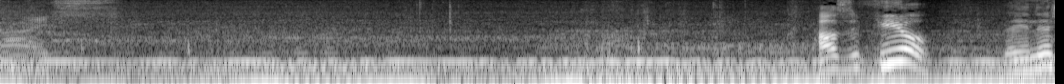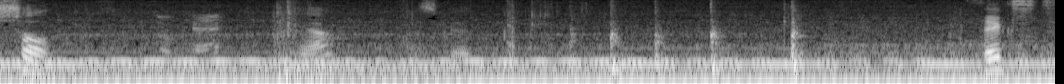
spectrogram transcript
Nice. How's it feel? The initial. Okay. Yeah, that's good. Fixed?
